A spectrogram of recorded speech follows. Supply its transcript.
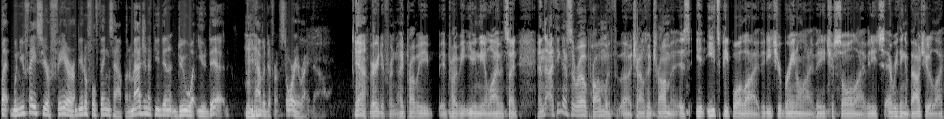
But when you face your fear, beautiful things happen. Imagine if you didn't do what you did, you'd mm-hmm. have a different story right now. Yeah, very different. I'd probably it'd probably be eating me alive inside, and I think that's the real problem with uh, childhood trauma is it eats people alive. It eats your brain alive. It eats your soul alive. It eats everything about you alive,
